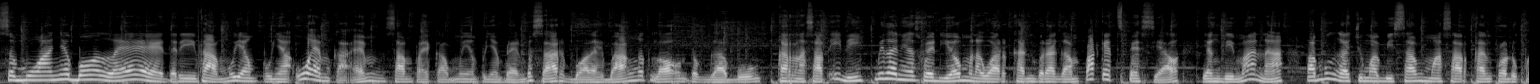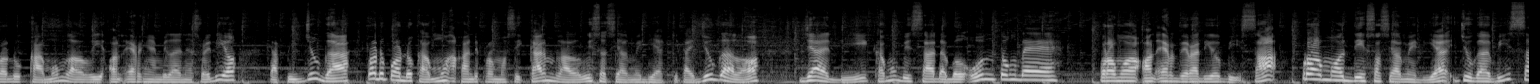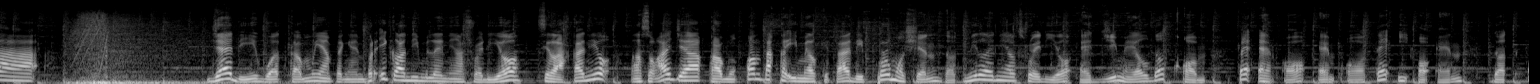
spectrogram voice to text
Semuanya boleh. Dari kamu yang punya UMKM Sampai kamu yang punya brand besar Boleh banget loh untuk gabung. Karena saat ini Millennials Radio menawarkan beragam paket spesial Yang di mana kamu nggak cuma bisa memasarkan produk-produk kamu melalui on airnya Millennials Radio Tapi juga produk-produk kamu akan dipromosikan melalui sosial media kita juga loh. Jadi kamu bisa double untung deh Promo on air di radio bisa, promo di sosial media juga bisa. Jadi buat kamu yang pengen beriklan di Millennials Radio, silahkan yuk langsung aja kamu kontak ke email kita di promotion.millennialsradio at gmail.com p r o m o t i o n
